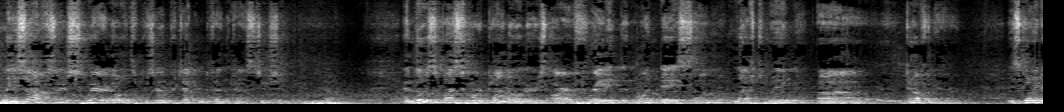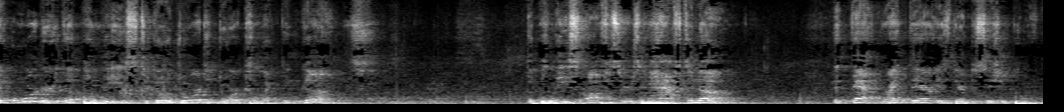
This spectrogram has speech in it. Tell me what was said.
police officers swear an oath to preserve, protect, and defend the Constitution. And those of us who are gun owners are afraid that one day some left-wing uh, governor is going to order the police to go door to door collecting guns. The police officers have to know that that right there is their decision point.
